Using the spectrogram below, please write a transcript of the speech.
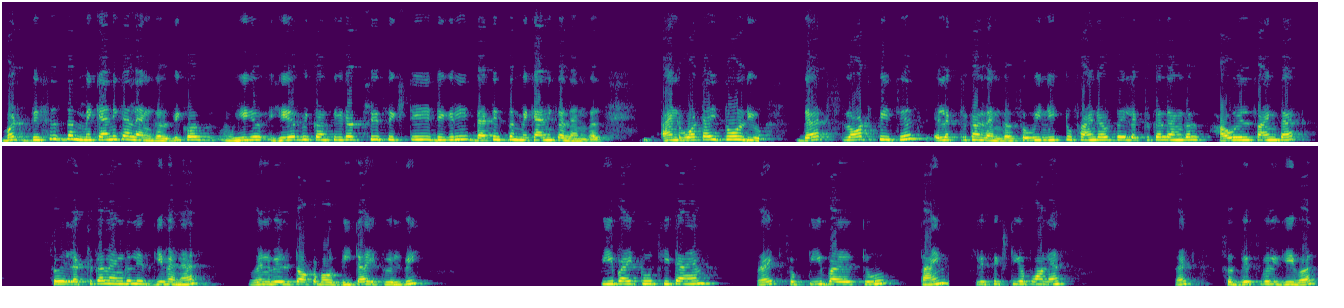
but this is the mechanical angle because here here we consider 360 degree that is the mechanical angle. And what I told you that slot pitch is electrical angle. So we need to find out the electrical angle. How we'll find that? So electrical angle is given as when we'll talk about beta it will be p by 2 theta m right? So p by 2 times 360 upon s right? So this will give us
